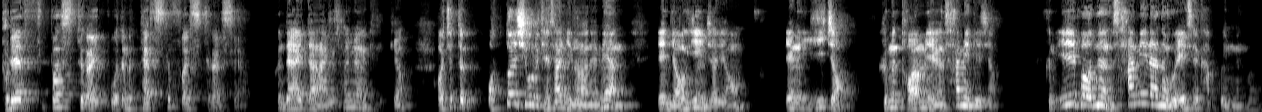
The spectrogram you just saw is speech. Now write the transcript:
breadth first가 있고 그다음에 depth first가 있어요. 그럼 내가 일단 아주 설명해 드릴게요. 어쨌든 어떤 식으로 계산이 일어나냐면 얘는 0이죠. 0. 얘는 2죠. 그러면 더하면 얘는 3이 되죠. 그럼 1번은 3이라는 weight를 갖고 있는 거예요.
